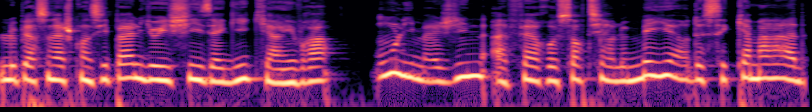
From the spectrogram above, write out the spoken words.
le personnage principal, Yoichi Izagi, qui arrivera, on l'imagine, à faire ressortir le meilleur de ses camarades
